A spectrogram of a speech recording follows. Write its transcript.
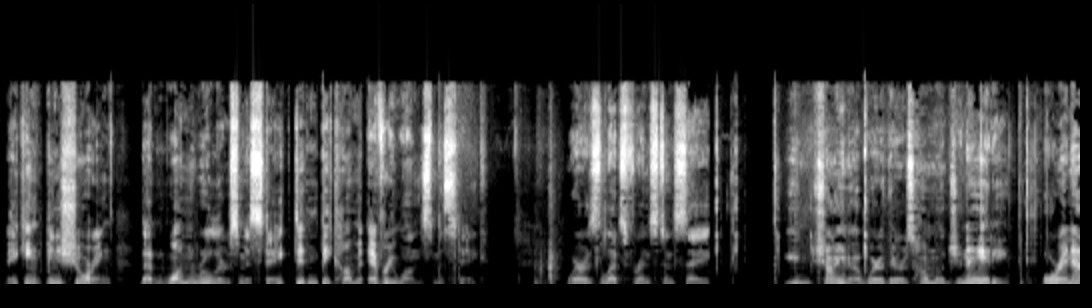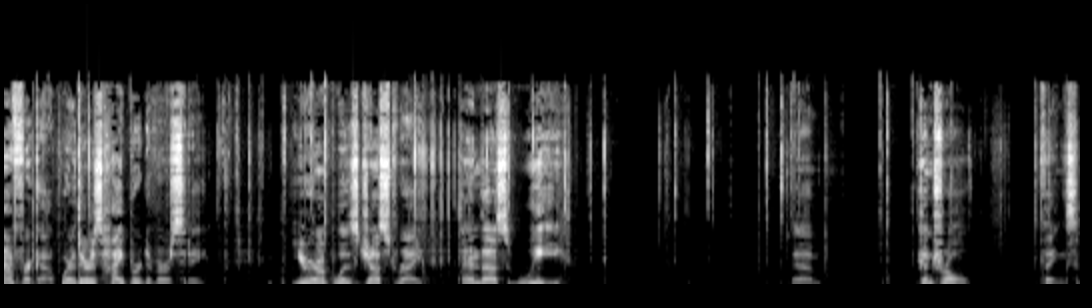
making ensuring that one ruler's mistake didn't become everyone's mistake. Whereas let's for instance say in China, where there's homogeneity, or in Africa, where there's hyperdiversity. Europe was just right, and thus we uh, control things.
